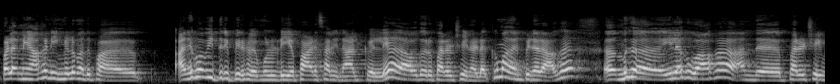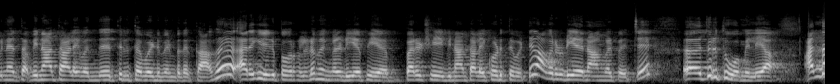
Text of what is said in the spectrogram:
வழமையாக நீங்களும் அது ப- அனுபவித்திருப்பீர்கள் உங்களுடைய பாடசாலை நாட்களிலே. அதாவது ஒரு பரீட்சை நடக்கும். அதன் பின்னராக மிக இலகுவாக அந்த பரீட்சை வினா வினாத்தாளை வந்து திருத்த வேண்டும் என்பதற்காக அருகில் இருப்பவர்களிடம் எங்களுடைய பே- பரீட்சை வினாத்தாளை கொடுத்துவிட்டு அவருடைய நாங்கள் பெற்று திருத்துவோம் இல்லையா? அந்த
